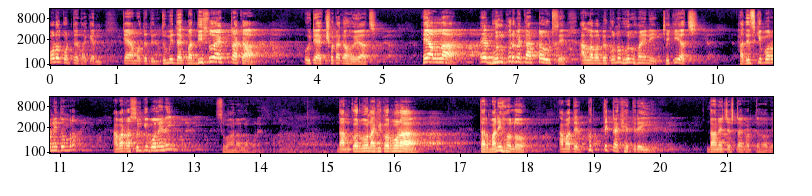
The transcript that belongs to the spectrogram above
বড় করতে থাকেন। কেয়ামতের দিন তুমি দেখবা দিছো এক টাকা, ওইটা একশো টাকা হয়ে আছে। হে আল্লাহ, এ ভুল করবে কাঠটা উঠছে। আল্লাহ বলবে, কোনো ভুল হয়নি, ঠিকই আছে। হাদিস কি পড়নি তোমরা? আমার রাসুল কি বলেনি? সুহান আল্লাহ পড়েন দান করব নাকি করব না? তার মানে হলো, আমাদের প্রত্যেকটা ক্ষেত্রেই দানের চেষ্টা করতে হবে।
